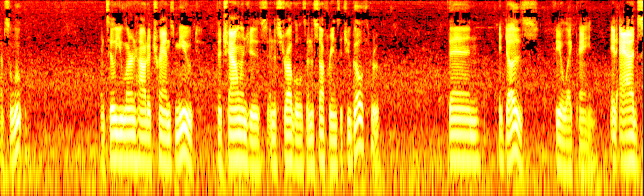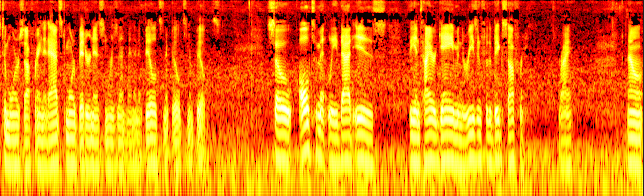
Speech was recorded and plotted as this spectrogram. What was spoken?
Absolutely. Until you learn how to transmute the challenges and the struggles and the sufferings that you go through, then it does feel like pain. It adds to more suffering, it adds to more bitterness and resentment, and it builds and it builds and it builds. So ultimately, that is the entire game and the reason for the big suffering, right? Now,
